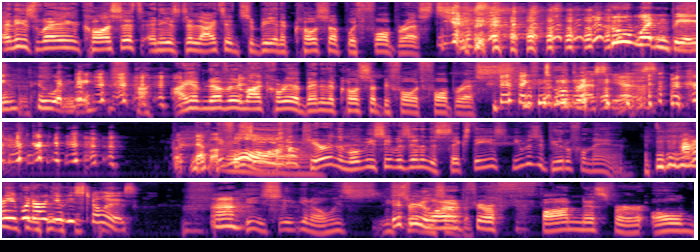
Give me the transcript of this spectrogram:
And he's wearing a corset, and he's delighted to be in a close up with four breasts. Who wouldn't be? Who wouldn't be? I, I have never in my career been in a close up before with four breasts. like two breasts, yes. But never If you see four. Udo Kier in the movies he was in in the '60s, he was a beautiful man. I would argue he still is. Uh, He's, you know, he's, he's if you certainly want, something. if you're a fondness for old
